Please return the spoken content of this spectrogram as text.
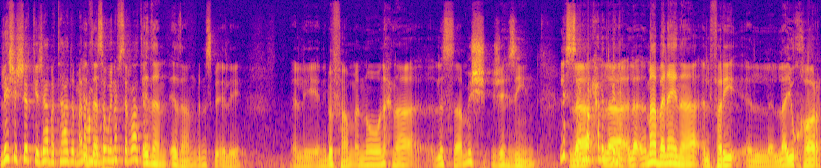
ليش الشركة جابت هذا؟ ما أنا عم بسوي نفس الراتب. اذا اذا بالنسبة إلي اللي يعني بفهم إنه نحن لسه مش جاهزين لسه لا مرحلة لا, بناء. لا ما بنينا الفريق ال- لا يقهر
